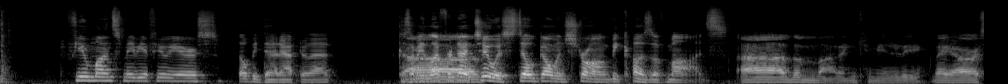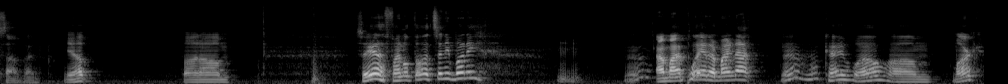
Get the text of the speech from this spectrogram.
a few months, maybe a few years, they'll be dead after that. Because I mean, Left 4 Dead Uh, 2 is still going strong because of mods. Ah, the modding community. They are something. Yep. But um. So yeah, final thoughts, anybody? I might play it, I might not. Yeah. Okay. Well, um, Mark,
